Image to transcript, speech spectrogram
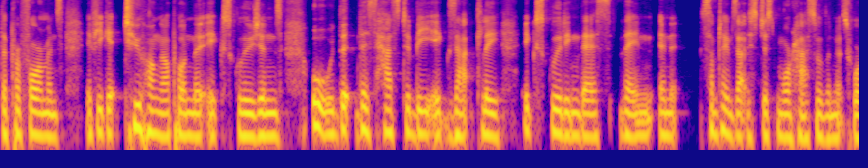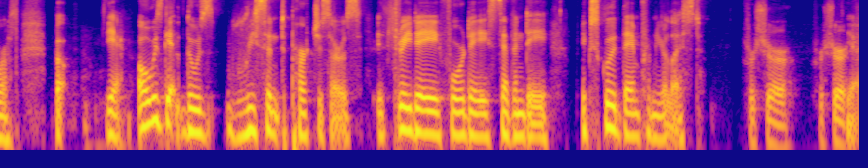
the performance. If you get too hung up on the exclusions oh that this has to be exactly excluding this then and sometimes that's just more hassle than it's worth. But yeah always get those recent purchasers. 3 day 4 day 7 day exclude them from your list. For sure for sure. Yeah.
